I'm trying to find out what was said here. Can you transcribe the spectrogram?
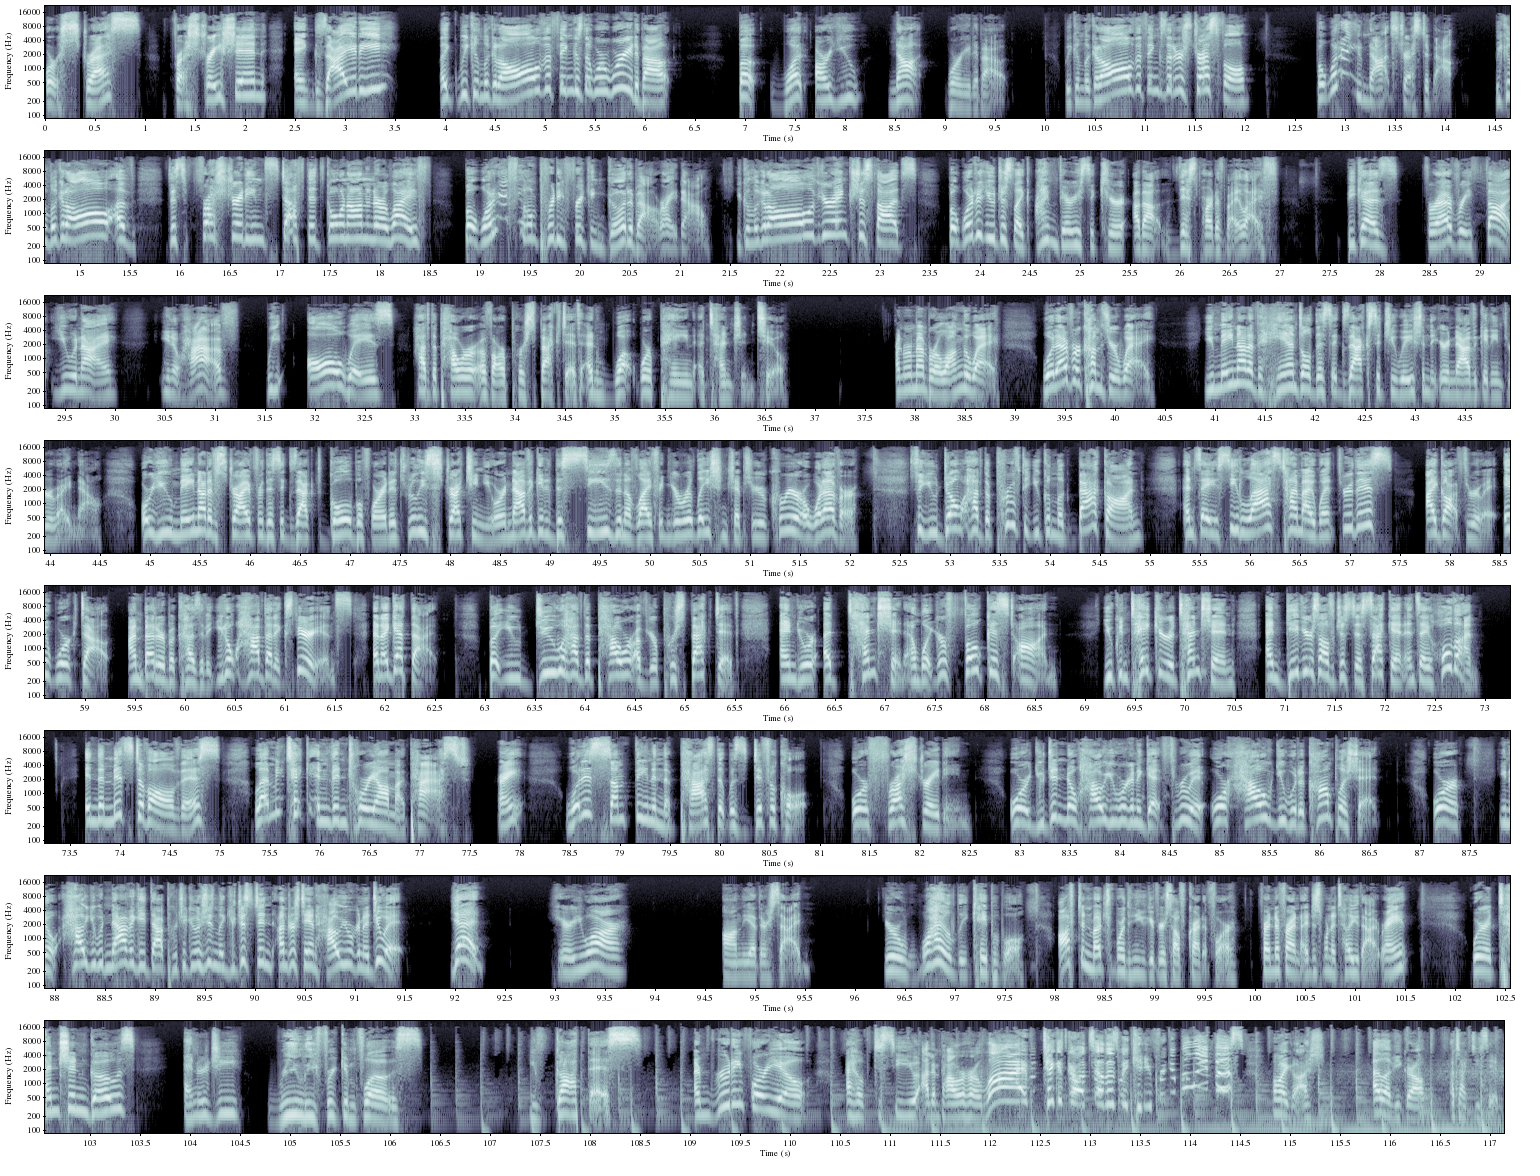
or stress, frustration, anxiety. Like we can look at all the things that we're worried about, but what are you not worried about? We can look at all the things that are stressful, but what are you not stressed about? We can look at all of this frustrating stuff that's going on in our life, but what are you feeling pretty freaking good about right now? You can look at all of your anxious thoughts, but what are you just like, I'm very secure about this part of my life? Because for every thought you and I, you know, have, we always have the power of our perspective and what we're paying attention to. And remember, along the way, whatever comes your way. You may not have handled this exact situation that you're navigating through right now, or you may not have strived for this exact goal before it. It's really stretching you or navigated this season of life in your relationships or your career or whatever. So you don't have the proof that you can look back on and say, see, last time I went through this, I got through it. It worked out. I'm better because of it. You don't have that experience. And I get that. But you do have the power of your perspective and your attention and what you're focused on you can take your attention and give yourself just a second and say, hold on. In the midst of all of this, let me take inventory on my past, right? What is something in the past that was difficult or frustrating or you didn't know how you were going to get through it or how you would accomplish it or, you know, how you would navigate that particular season. Like you just didn't understand how you were going to do it. Yet here you are on the other side. You're wildly capable, often much more than you give yourself credit for. Friend to friend, I just want to tell you that, right? Where attention goes, energy really freaking flows. You've got this. I'm rooting for you. I hope to see you at Empower Her Live. Tickets go on sale this week. Can you freaking believe this? Oh my gosh. I love you, girl. I'll talk to you soon.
